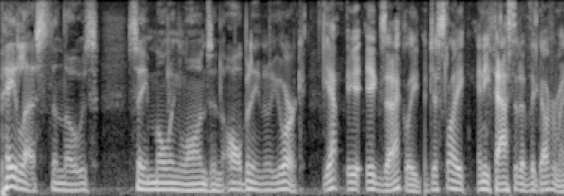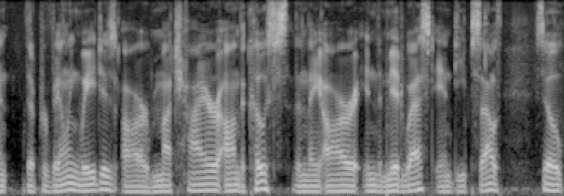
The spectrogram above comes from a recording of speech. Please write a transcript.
pay less than those, say, mowing lawns in Albany, New York. Yeah, exactly. Just like any facet of the government, the prevailing wages are much higher on the coasts than they are in the Midwest and Deep South. So,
